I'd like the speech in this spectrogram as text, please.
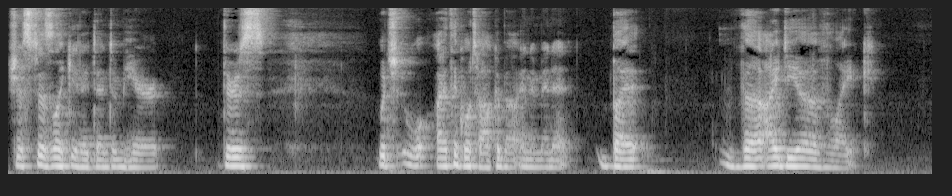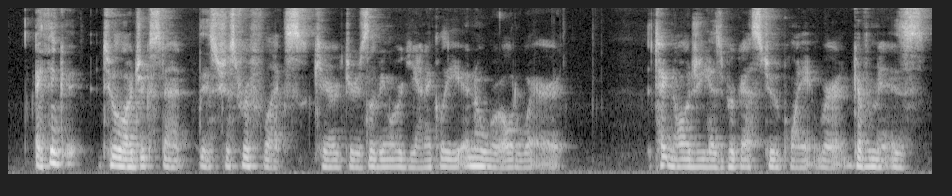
just as like an addendum here there's which i think we'll talk about in a minute but the idea of like I think to a large extent, this just reflects characters living organically in a world where technology has progressed to a point where government is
